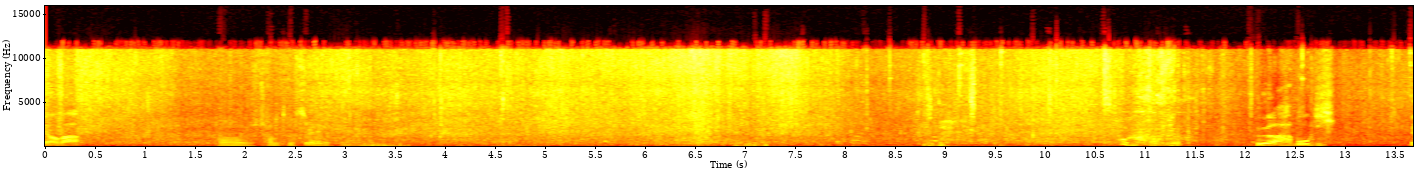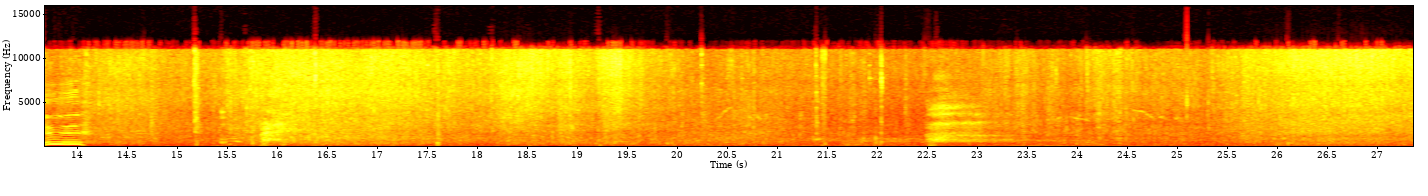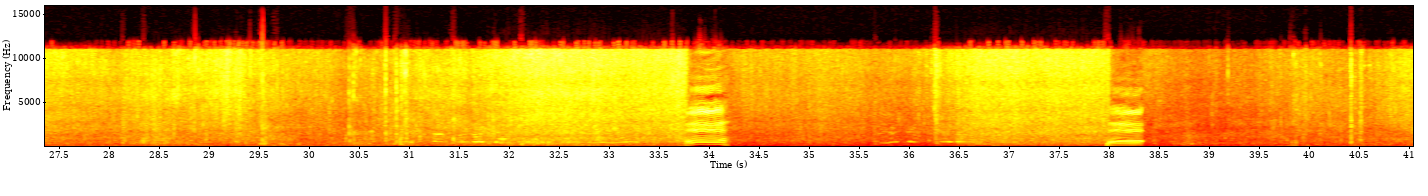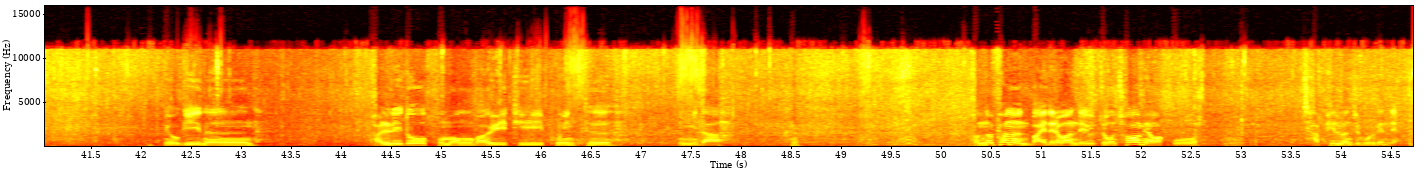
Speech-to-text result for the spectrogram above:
여가. 어 잘못하면 쓸리겠구나 으아 모기 으 예, 예. 네. 여기는 관리도 구멍바위 D 포인트입니다. 건너편은 많이 내려봤는데 이쪽은 처음이어갖고 잡힐런지 모르겠네요.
